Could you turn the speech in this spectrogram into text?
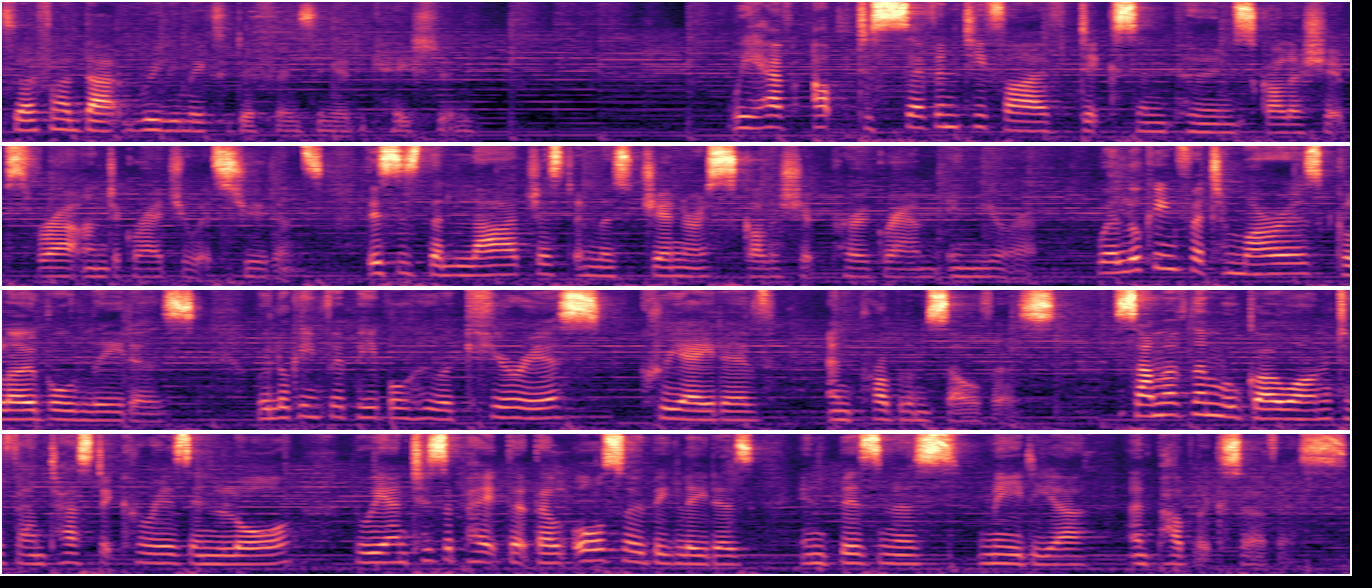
So I find that really makes a difference in education. We have up to 75 Dickson Poon scholarships for our undergraduate students. This is the largest and most generous scholarship program in Europe. We're looking for tomorrow's global leaders. We're looking for people who are curious, creative and problem solvers. Some of them will go on to fantastic careers in law, but we anticipate that they'll also be leaders in business, media and public service.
